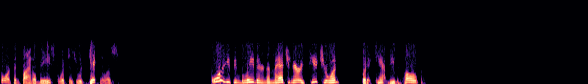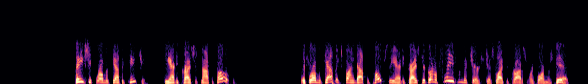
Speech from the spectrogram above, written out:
fourth and final beast, which is ridiculous. Or you can believe in an imaginary future one, but it can't be the Pope. Basic Roman Catholic teaching. The Antichrist is not the Pope. If Roman Catholics find out the Pope's the Antichrist, they're going to flee from the church, just like the Protestant reformers did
